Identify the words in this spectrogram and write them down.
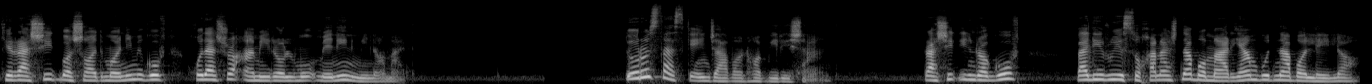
که رشید با شادمانی می گفت خودش را امیرالمؤمنین می نامد. درست است که این جوانها بیریشند. رشید این را گفت ولی روی سخنش نه با مریم بود نه با لیلا.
